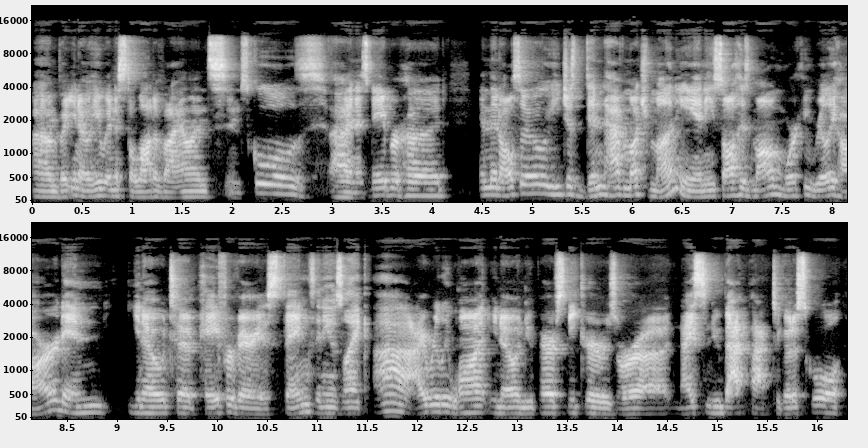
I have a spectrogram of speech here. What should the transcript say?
Um, but you know, he witnessed a lot of violence in schools, uh, in his neighborhood, and then also he just didn't have much money, and he saw his mom working really hard, and you know, to pay for various things, and he was like, ah, I really want you know a new pair of sneakers or a nice new backpack to go to school.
